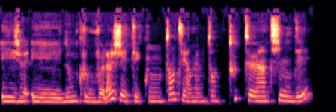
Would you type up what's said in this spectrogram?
et, je, et donc voilà, j'étais contente et en même temps toute intimidée.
